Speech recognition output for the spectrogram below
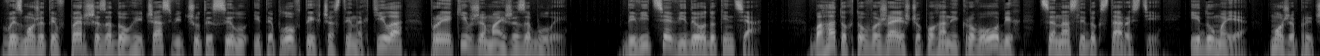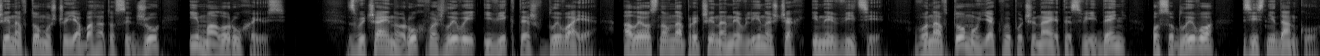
Ви зможете вперше за довгий час відчути силу і тепло в тих частинах тіла, про які вже майже забули. Дивіться відео до кінця. Багато хто вважає, що поганий кровообіг – це наслідок старості, і думає, може причина в тому, що я багато сиджу і мало рухаюсь. Звичайно, рух важливий і вік теж впливає, але основна причина не в лінощах і не в віці. Вона в тому, як ви починаєте свій день, особливо зі сніданку.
